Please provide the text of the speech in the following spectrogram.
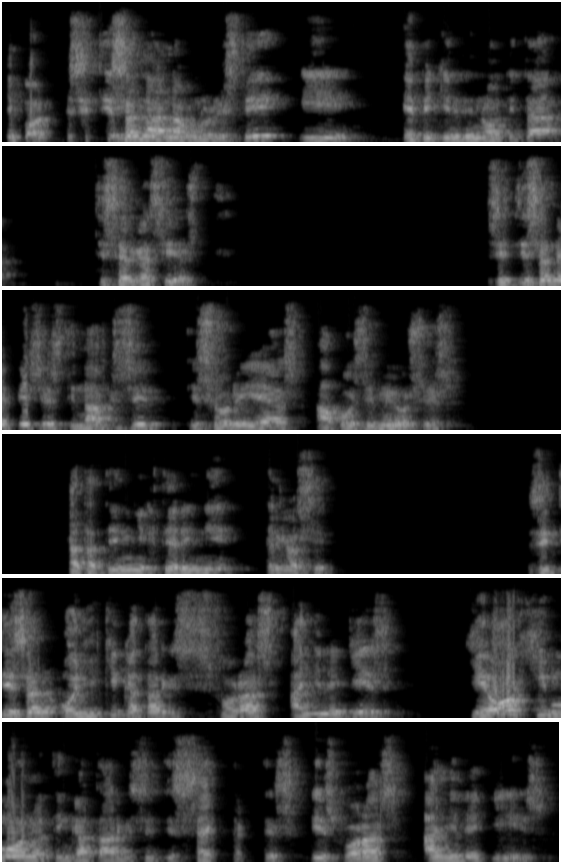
Λοιπόν, ζητήσαν να αναγνωριστεί η επικινδυνότητα της εργασίας τους. Ζητήσαν επίσης την αύξηση της ωριαίας αποζημίωσης κατά την νυχτερινή εργασία. Ζητήσαν ολική κατάργηση της φοράς αλληλεγγύης και όχι μόνο την κατάργηση της έκτακτης εισφοράς αλληλεγγύης.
